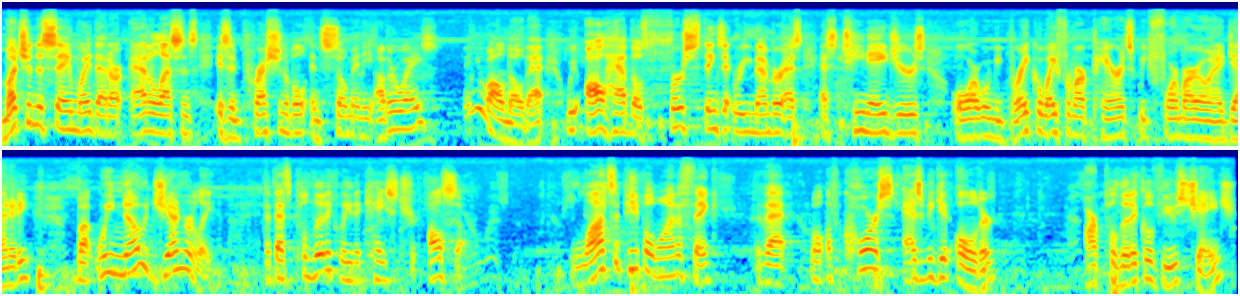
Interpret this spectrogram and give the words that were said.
Much in the same way that our adolescence is impressionable in so many other ways. And you all know that. We all have those first things that we remember as, as teenagers or when we break away from our parents, we form our own identity. But we know generally that that's politically the case tr- also. Lots of people want to think that, well, of course, as we get older, our political views change.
